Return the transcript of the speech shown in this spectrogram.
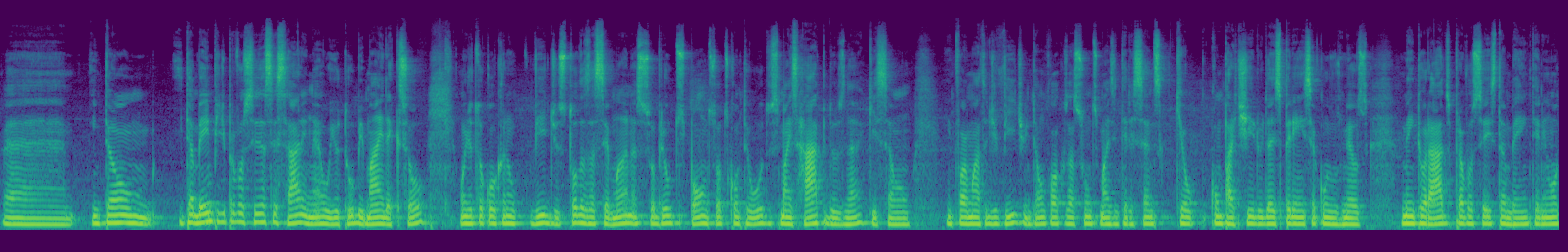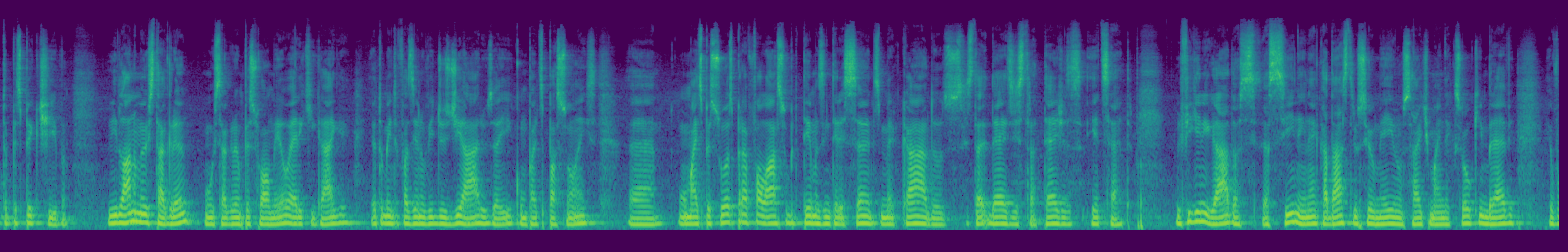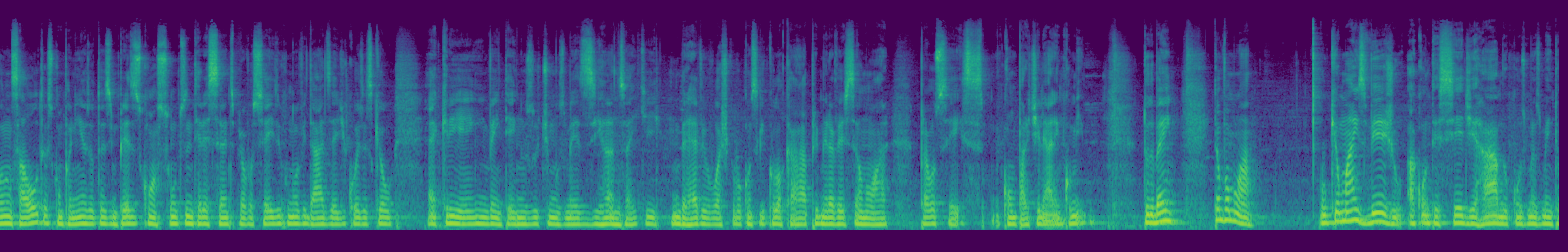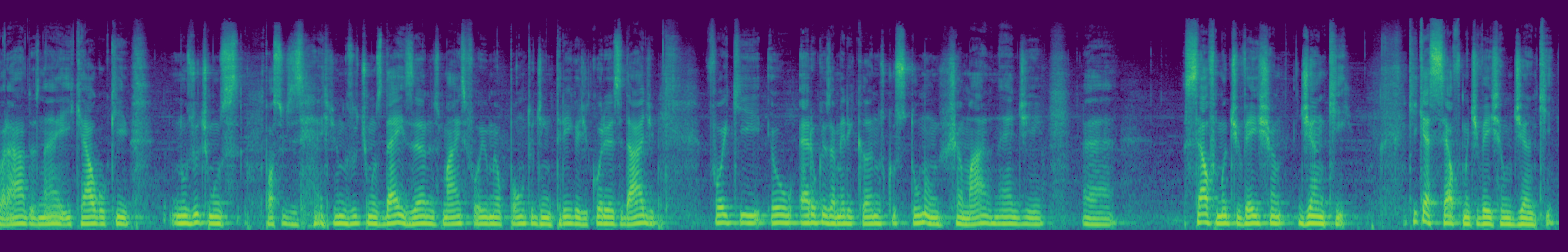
É, então, e também pedir para vocês acessarem né, o YouTube MindXO, onde eu estou colocando vídeos todas as semanas sobre outros pontos, outros conteúdos mais rápidos, né, que são em formato de vídeo, então eu coloco os assuntos mais interessantes que eu compartilho da experiência com os meus mentorados para vocês também terem outra perspectiva. E lá no meu Instagram, o Instagram pessoal meu, Eric Geiger, eu também estou fazendo vídeos diários aí com participações é, com mais pessoas para falar sobre temas interessantes, mercados, ideias de estratégias e etc. E fiquem ligados, assinem, né? cadastrem o seu e-mail no site MindXO, que em breve eu vou lançar outras companhias, outras empresas com assuntos interessantes para vocês e com novidades aí de coisas que eu é, criei e inventei nos últimos meses e anos aí, que em breve eu acho que eu vou conseguir colocar a primeira versão no ar para vocês compartilharem comigo. Tudo bem? Então vamos lá. O que eu mais vejo acontecer de errado com os meus mentorados, né, e que é algo que nos últimos, posso dizer, nos últimos 10 anos mais foi o meu ponto de intriga, de curiosidade, foi que eu era o que os americanos costumam chamar né, de é, self-motivation junkie. O que, que é self-motivation junkie?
